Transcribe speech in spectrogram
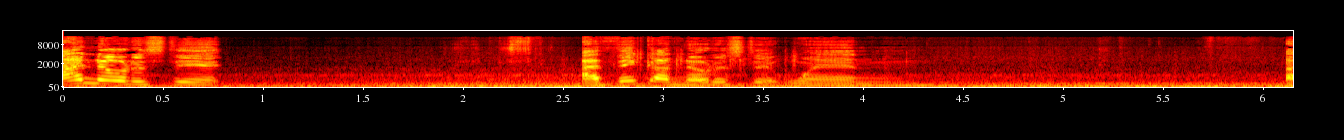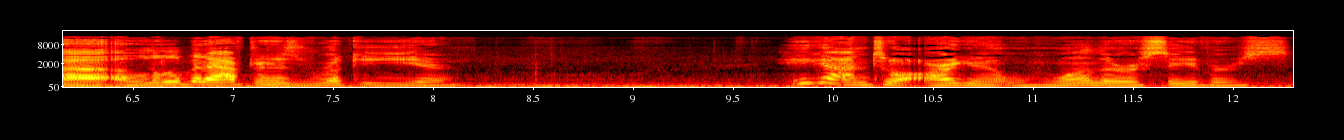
I noticed it. I think I noticed it when uh, a little bit after his rookie year he got into an argument with one of the receivers.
